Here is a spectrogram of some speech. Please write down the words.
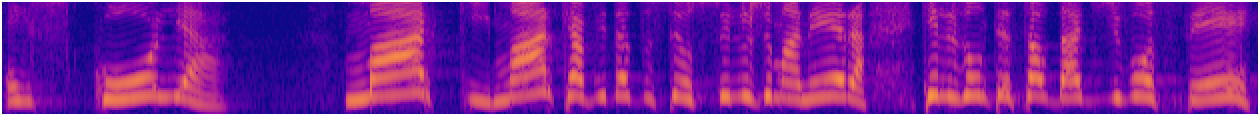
É escolha. Marque, marque a vida dos teus filhos de maneira que eles vão ter saudade de você.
